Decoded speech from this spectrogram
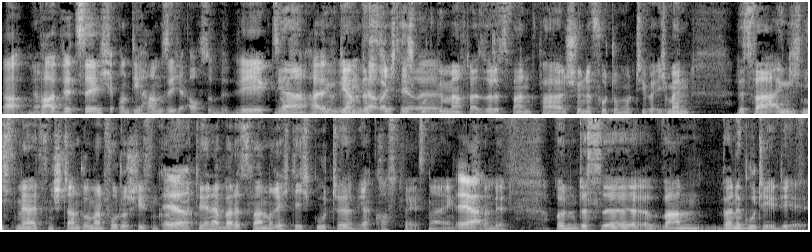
ja, war witzig und die haben sich auch so bewegt, so Ja, verhalten die, die haben das Charaktere. richtig gut gemacht. Also das waren ein paar schöne Fotomotive. Ich meine, das war eigentlich nichts mehr als ein Stand, wo man Fotos schießen konnte Ja. mit denen, aber das waren richtig gute, ja, Cosplays, ne, eigentlich. Ja. Von denen. Und das äh, waren, war eine gute Idee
